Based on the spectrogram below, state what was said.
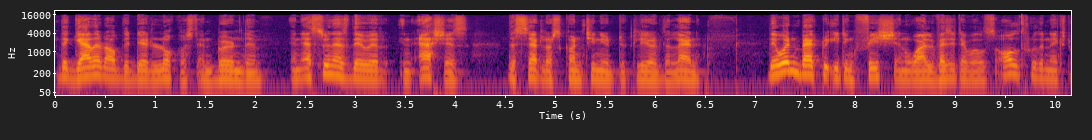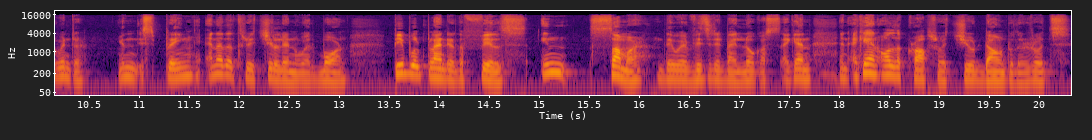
They gathered up the dead locusts and burned them, and as soon as they were in ashes, the settlers continued to clear the land. They went back to eating fish and wild vegetables all through the next winter. In spring, another three children were born. People planted the fields. In summer, they were visited by locusts again, and again all the crops were chewed down to the roots.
